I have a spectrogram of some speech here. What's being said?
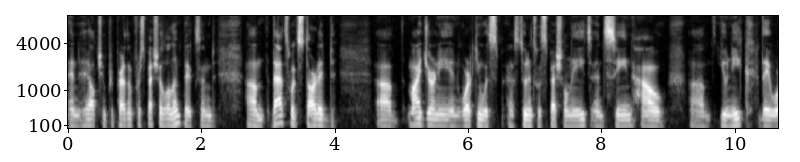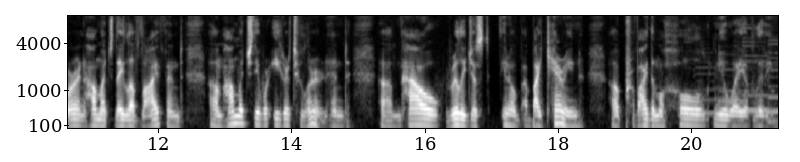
and helped prepare them for Special Olympics. And um, that's what started uh, my journey in working with uh, students with special needs and seeing how um, unique they were and how much they loved life and um, how much they were eager to learn and um, how really just you know by caring uh, provide them a whole new way of living.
